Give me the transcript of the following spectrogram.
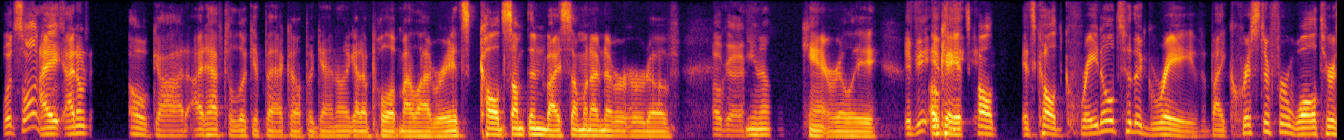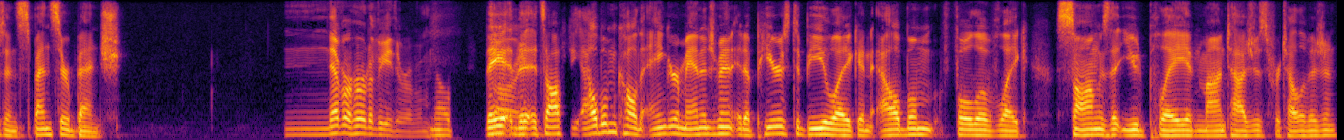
what song? I? I don't. Oh God, I'd have to look it back up again. I got to pull up my library. It's called something by someone I've never heard of. okay. You know, can't really. If you if Okay, you- it's called it's called Cradle to the Grave by Christopher Walters and Spencer Bench. Never heard of either of them. No, they, All right. the- it's off the album called Anger Management. It appears to be like an album full of like songs that you'd play in montages for television.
